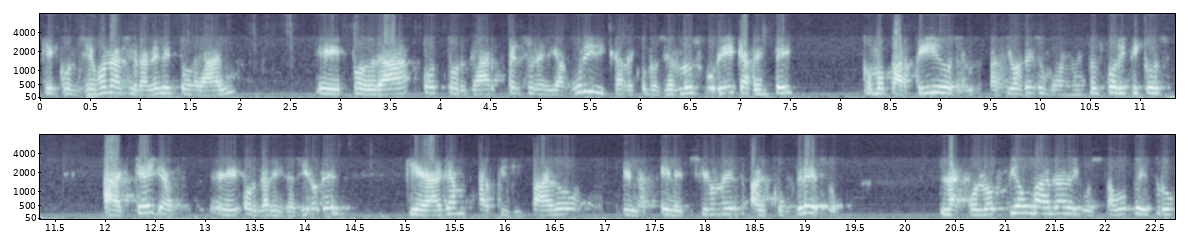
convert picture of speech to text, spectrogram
que el Consejo Nacional Electoral eh, podrá otorgar personalidad jurídica, reconocerlos jurídicamente como partidos, agrupaciones o movimientos políticos a aquellas eh, organizaciones que hayan participado en las elecciones al Congreso. La Colombia Humana de Gustavo Petro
